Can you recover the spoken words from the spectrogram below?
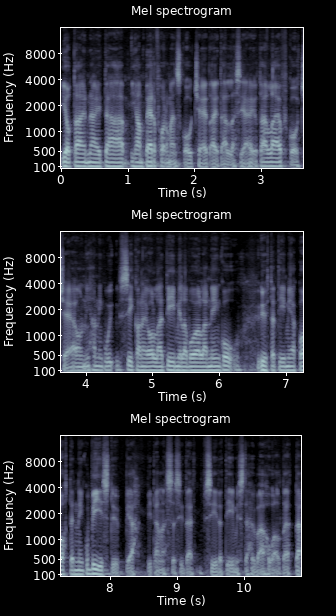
jotain näitä ihan performance coacheja tai tällaisia, jotain life coacheja on ihan niin kuin sikana jollain tiimillä voi olla niin kuin yhtä tiimiä kohten niin kuin viisi tyyppiä pitämässä sitä, siitä tiimistä hyvää huolta, että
